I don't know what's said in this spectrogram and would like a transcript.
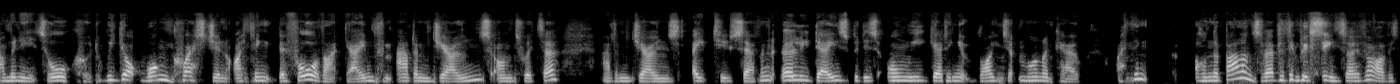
I mean, it's awkward. We got one question, I think, before that game from Adam Jones on Twitter. Adam Jones, 827. Early days, but is only getting it right at Monaco. I think, on the balance of everything we've seen so far, is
